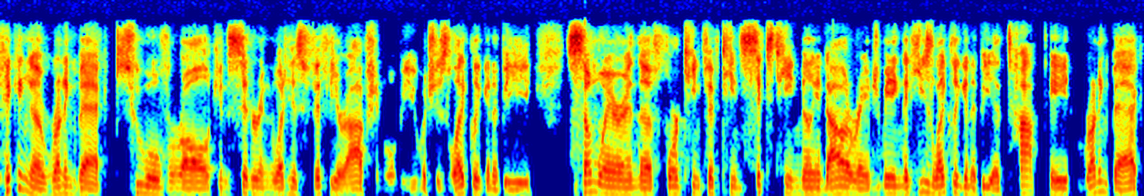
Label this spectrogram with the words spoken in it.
picking a running back two overall, considering what his fifth year option will be, which is likely going to be somewhere in the 14, 15, 16 million dollar range, meaning that he's likely going to be a top paid running back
